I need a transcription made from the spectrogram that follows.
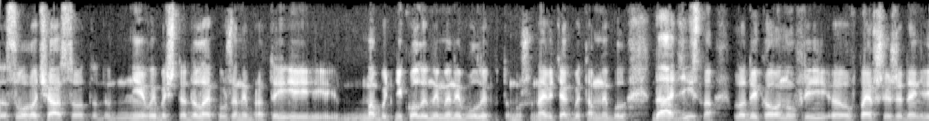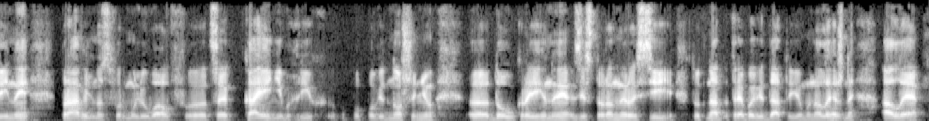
свого часу. Ні, вибачте, далеко вже не брати, і, мабуть, ніколи ними не були, тому що навіть як би там не було, да, дійсно, владика Онуфрій е, в перший же день війни правильно сформулював е, це каїнів гріх по, відношенню е, до України зі сторони Росії. Тут треба віддати йому належне, але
